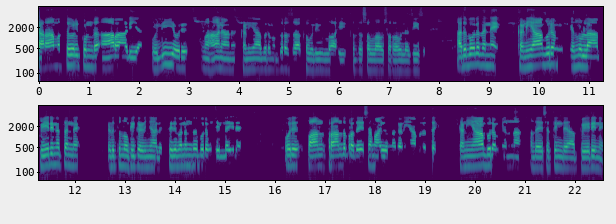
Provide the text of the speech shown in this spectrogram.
കറാമത്തുകൾ കൊണ്ട് ആറാടിയ വലിയൊരു മഹാനാണ്. കണിയാപുരം അബ്ദുറസാഖ് വലിയുല്ലാഹി ഖദ്ദസല്ലാഹു സറഹുൽ അസീസ്. അതുപോലെ തന്നെ കണിയാപുരം എന്നുള്ള ആ പേരിനെ തന്നെ എടുത്തു നോക്കിക്കഴിഞ്ഞാൽ തിരുവനന്തപുരം ജില്ലയിലെ ഒരു പ്രാന്ത പ്രദേശമായിരുന്ന കണിയാപുരത്തെ കണിയാപുരം എന്ന ദേശത്തിന്റെ ആ പേരിനെ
